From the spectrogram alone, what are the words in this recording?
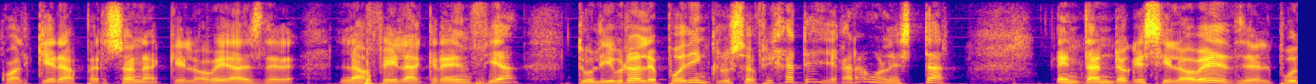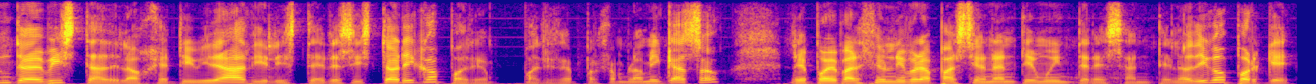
cualquiera persona que lo vea desde la fe y la creencia, tu libro le puede incluso, fíjate, llegar a molestar. En tanto que si lo ve desde el punto de vista de la objetividad y el interés histórico, podría, ser, por ejemplo, a mi caso, le puede parecer un libro apasionante y muy interesante. Lo digo porque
